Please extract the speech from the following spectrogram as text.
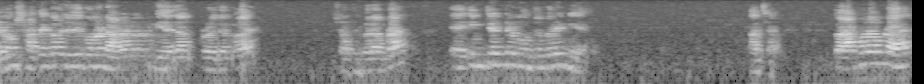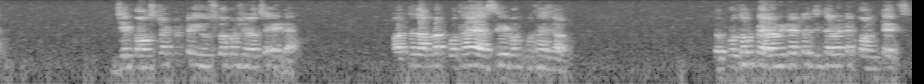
এবং সাথে করে যদি কোনো ডাটা নিয়ে যাওয়ার প্রয়োজন হয়, সাথে করে আমরা ইন্টেন্টের মধ্যে করে নিয়ে যাই আচ্ছা তো এখন আমরা যে কনস্ট্রাক্টরটা ইউজ করব সেটা হচ্ছে এটা। অর্থাৎ আমরা কোথায় আছি এবং কোথায় যাব? তো প্রথম প্যারামিটারটা দিতে হবে একটা কনটেক্সট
